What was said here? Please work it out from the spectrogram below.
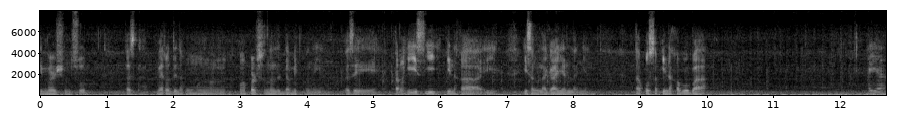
immersion suit. Tapos meron din akong mga, mga personal na damit ko na yan. Kasi parang i, pinaka isang lagayan lang yan. Tapos sa pinakababa, ayan,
